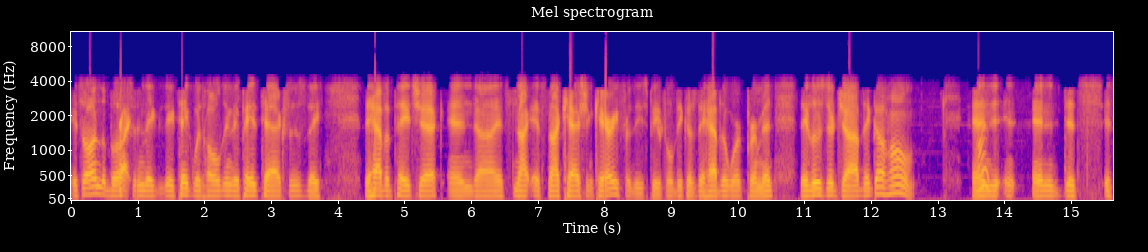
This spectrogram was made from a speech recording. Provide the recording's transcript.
It's on the books, Right. and they they take withholding, they pay taxes, they they have a paycheck, and uh, it's not it's not cash and carry for these people because they have the work permit. They lose their job, they go home, and it, and it's it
